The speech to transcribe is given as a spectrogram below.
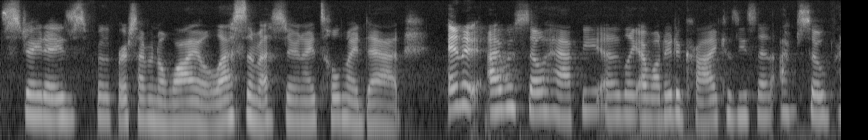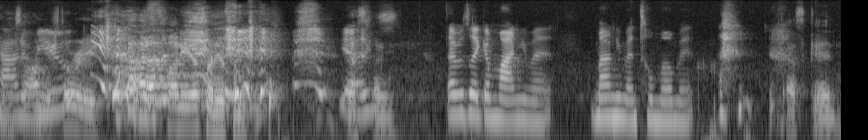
straight A's for the first time in a while last semester and I told my dad and it, I was so happy. I was like I wanted to cry cuz he said I'm so proud of you. your story. that's funny. That's funny. That's funny. yes. That's funny. That was like a monument monumental moment. That's good.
